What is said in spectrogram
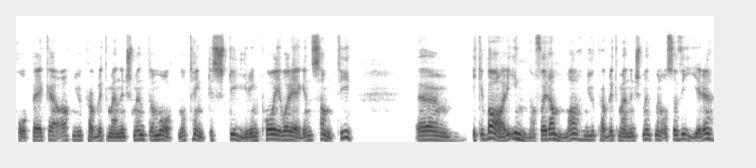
påpeke at New Public Management og måten å tenke styring på i vår egen samtid, eh, ikke bare innenfor ramma New Public Management, men også videre,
